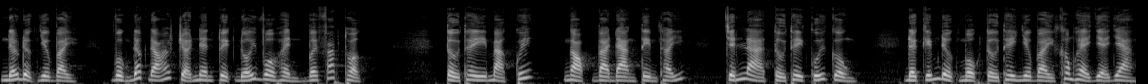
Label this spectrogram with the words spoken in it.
Nếu được như vậy, vùng đất đó trở nên tuyệt đối vô hình với pháp thuật. Tự thi mà Quyết, Ngọc và Đàn tìm thấy chính là tự thi cuối cùng. Để kiếm được một tự thi như vậy không hề dễ dàng,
